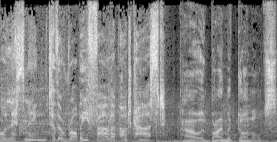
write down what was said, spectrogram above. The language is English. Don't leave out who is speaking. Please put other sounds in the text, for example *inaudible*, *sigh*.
Speaker 1: You're listening to the Robbie Fowler podcast.
Speaker 2: Powered by McDonald's.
